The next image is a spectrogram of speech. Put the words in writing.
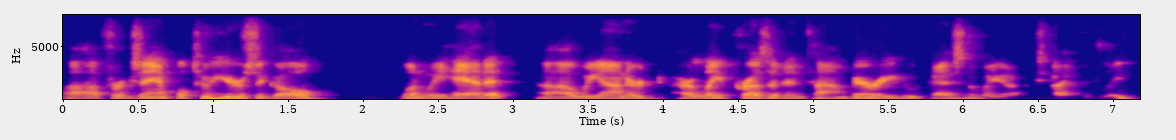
Uh, for example, two years ago, when we had it, uh, we honored our late president Tom Barry, who passed away unexpectedly.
